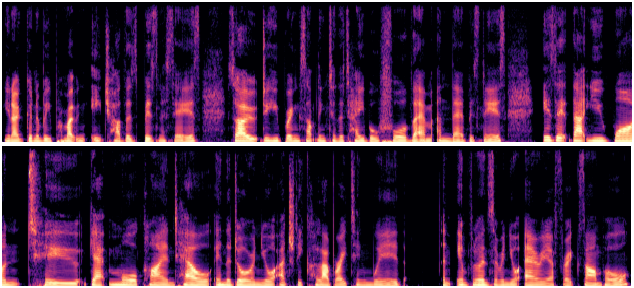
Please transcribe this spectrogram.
you know, going to be promoting each other's businesses. So, do you bring something to the table for them and their business? Is it that you want to get more clientele in the door and you're actually collaborating with an influencer in your area, for example,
